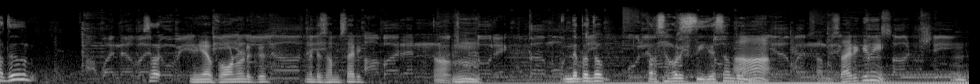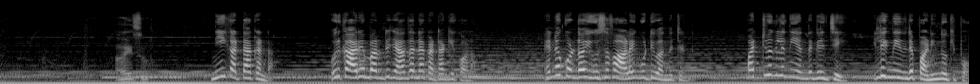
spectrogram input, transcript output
അത് നീ ആ ഫോൺ എടുക്ക്. എന്നിട്ട് സംസാരിക്കും. ഇന്നിപ്പോ പ്രശ്നം കുറച്ച് സീരിയസ് ആ സംസാരിക്കും നീ. ആയിസു നീ കട്ടാക്കണ്ട. ഒരു കാര്യം പറഞ്ഞിട്ട് ഞാൻ തന്നെ കട്ടാക്കിക്കോളാം. എന്നെ കൊണ്ടോ യൂസഫ് ആളെയും കൂട്ടി വന്നിട്ടുണ്ട്. പറ്റുമെങ്കിൽ നീ എന്തെങ്കിലും ചെയ്യും. ഇല്ലെങ്കിൽ നീ നിന്റെ പണി നോക്കിപ്പോ.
